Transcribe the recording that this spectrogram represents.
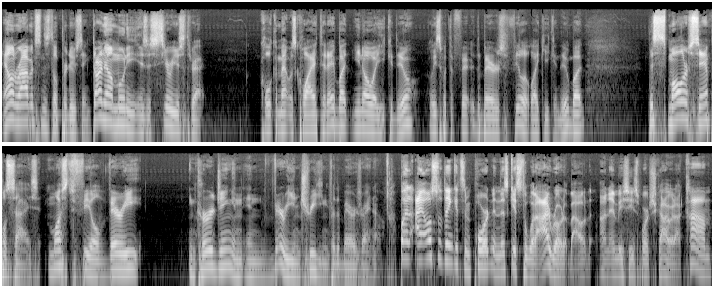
Allen Robinson's still producing. Darnell Mooney is a serious threat. Cole Kmet was quiet today, but you know what he could do. At least what the the Bears feel it like he can do. But this smaller sample size must feel very encouraging and, and very intriguing for the Bears right now. But I also think it's important, and this gets to what I wrote about on NBCSportsChicago.com.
